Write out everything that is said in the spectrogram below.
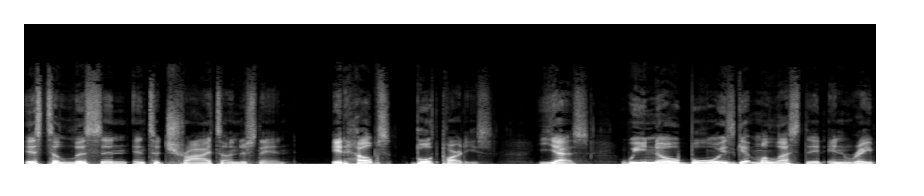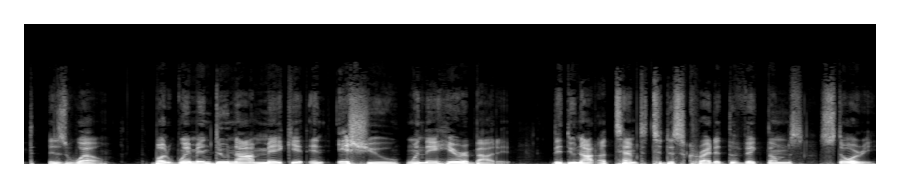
is to listen and to try to understand. It helps both parties. Yes, we know boys get molested and raped as well, but women do not make it an issue when they hear about it. They do not attempt to discredit the victim's story.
